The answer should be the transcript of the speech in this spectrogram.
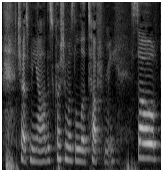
Trust me, y'all, this question was a little tough for me. So,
